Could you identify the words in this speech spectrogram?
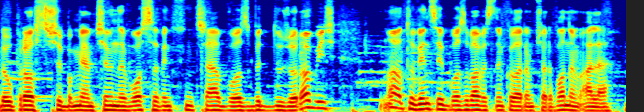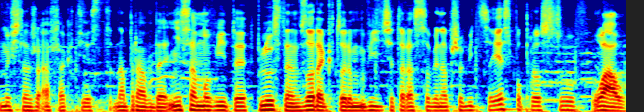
był prostszy, bo miałem ciemne włosy, więc nie trzeba było zbyt dużo robić. No, tu więcej było zabawy z tym kolorem czerwonym, ale myślę, że efekt jest naprawdę niesamowity. Plus ten wzorek, którym widzicie teraz sobie na przebitce, jest po prostu wow.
